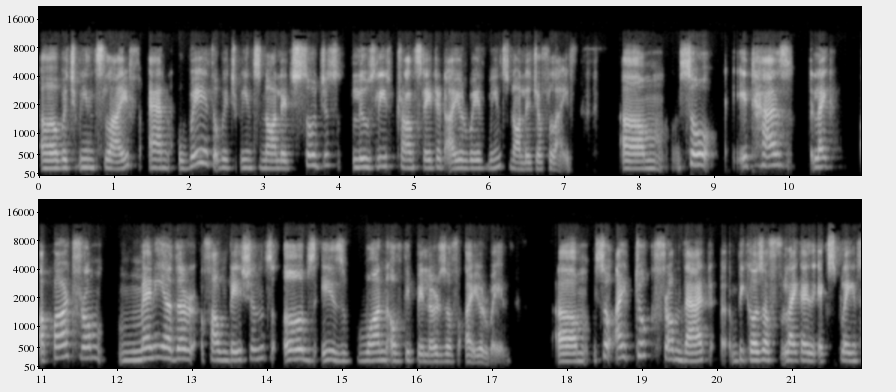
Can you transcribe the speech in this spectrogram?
uh, which means life, and Ved, which means knowledge. So, just loosely translated, Ayurveda means knowledge of life. Um, so, it has like apart from many other foundations, herbs is one of the pillars of Ayurveda. Um, so I took from that uh, because of, like I explained,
